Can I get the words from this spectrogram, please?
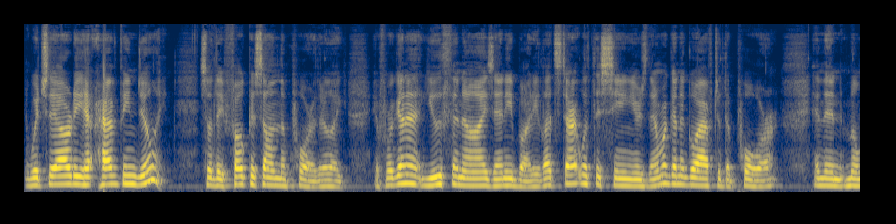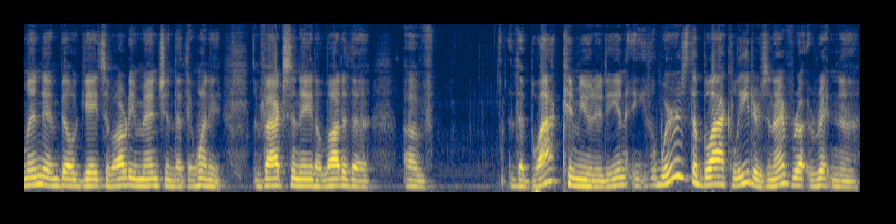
which they already have been doing. So they focus on the poor. They're like, if we're going to euthanize anybody, let's start with the seniors, then we're going to go after the poor. And then Melinda and Bill Gates have already mentioned that they want to vaccinate a lot of the of the black community. And where's the black leaders? And I've written a,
